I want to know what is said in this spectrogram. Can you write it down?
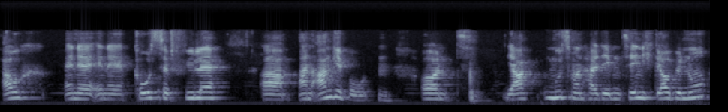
auch eine, eine große Fülle äh, an Angeboten. Und ja, muss man halt eben sehen. Ich glaube nur,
